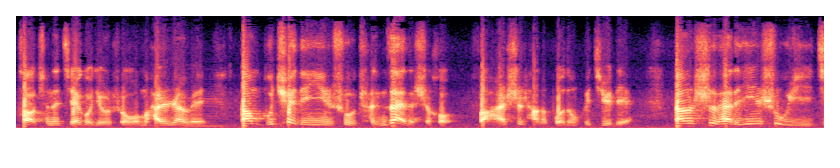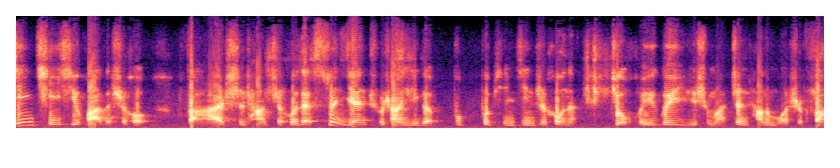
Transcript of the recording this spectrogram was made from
造成的结果就是说，我们还是认为，当不确定因素存在的时候，反而市场的波动会剧烈；当事态的因素已经清晰化的时候，反而市场只会在瞬间出上一个不不平静之后呢，就回归于什么正常的模式，反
